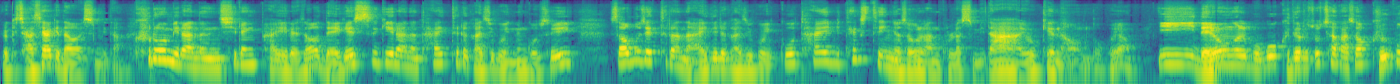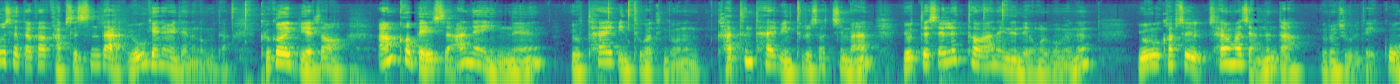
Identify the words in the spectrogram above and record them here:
이렇게 자세하게 나와 있습니다. 크롬이라는 실행 파일에서 내게 쓰기라는 타이틀을 가지고 있는 곳의 서브젝트라는 아이디를 가지고 있고 타입이 텍스트인 녀석을 난 골랐습니다. 이렇게 나오는 거고요. 이 내용을 보고 그대로 쫓아가서 그곳에다가 값을 쓴다. 요 개념이 되는 겁니다. 그거에 비해서 앙커 베이스 안에 있는 요 타입 인투 같은 경우는 같은 타입 인투를 썼지만 요때 셀렉터 안에 있는 내용을 보면은 요 값을 사용하지 않는다. 이런 식으로 돼 있고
